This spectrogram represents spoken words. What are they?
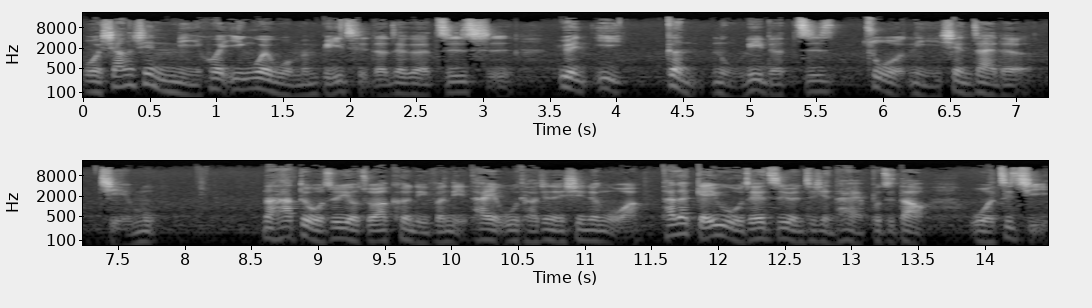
我相信你会因为我们彼此的这个支持，愿意更努力的支做你现在的节目。那他对我是有主要课题分离，他也无条件的信任我啊。他在给予我这些资源之前，他也不知道我自己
